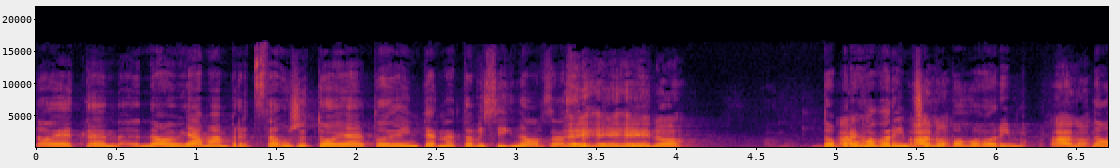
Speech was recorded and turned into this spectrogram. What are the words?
to je ten, no ja mám predstavu, že to je, to je internetový signál v zásade. Hej, hej, hej, no. Dobre áno, hovorím, či áno. hovorím? Áno. No.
